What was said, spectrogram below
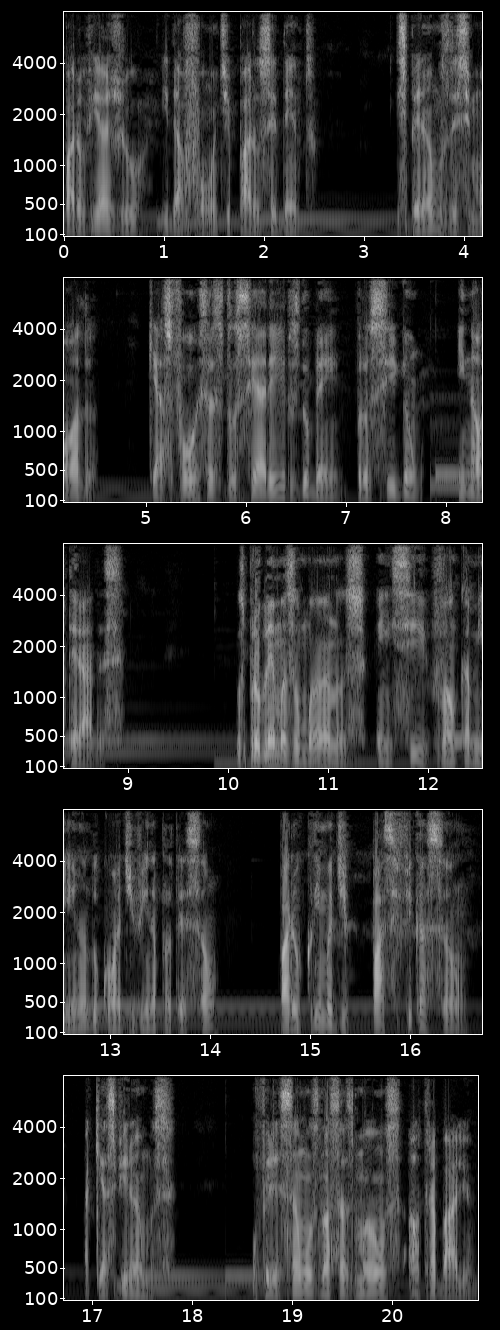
para o viajor e da fonte para o sedento. Esperamos desse modo que as forças dos ceareiros do bem prossigam inalteradas. Os problemas humanos em si vão caminhando com a divina proteção para o clima de pacificação a que aspiramos. Ofereçamos nossas mãos ao trabalho.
